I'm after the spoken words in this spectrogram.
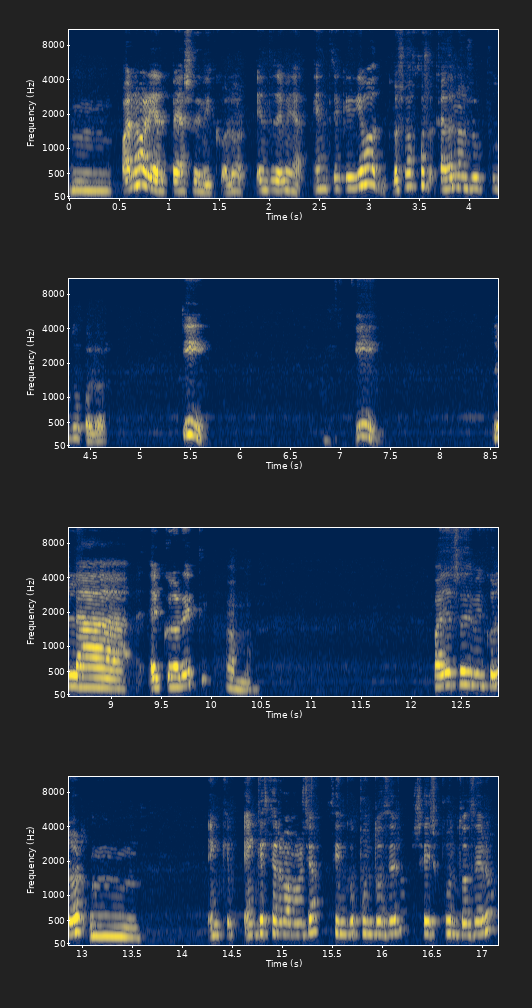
Mm, para no variar el pedazo de mi color. Entre, mira, entre que llevo los ojos, cada uno de su puto color. Y. Y. La, el colorete, vamos. Payaso de mi color. mm, ¿en, qué, ¿En qué vamos ya? ¿5.0? ¿6.0?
